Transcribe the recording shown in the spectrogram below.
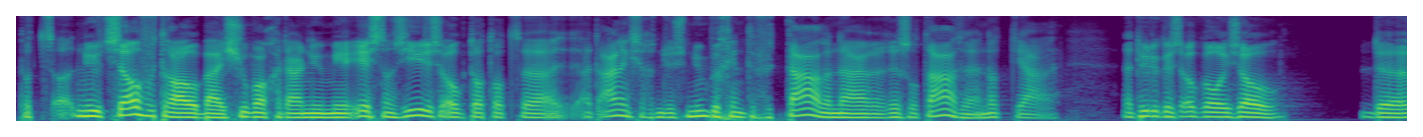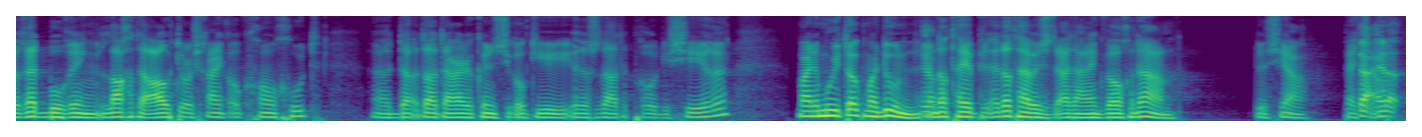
dat nu het zelfvertrouwen bij Schumacher daar nu meer is, dan zie je dus ook dat dat eh, uiteindelijk zich dus nu begint te vertalen naar eh, resultaten. En dat, ja, natuurlijk is het ook wel zo, de Red Bull Ring lag de auto waarschijnlijk ook gewoon goed. Eh da, da- daardoor kunnen ze natuurlijk ook die resultaten produceren. Maar dan moet je het ook maar doen. Ja. En dat, heb, dat hebben ze uiteindelijk wel gedaan. Dus ja, Ja, en, dat-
